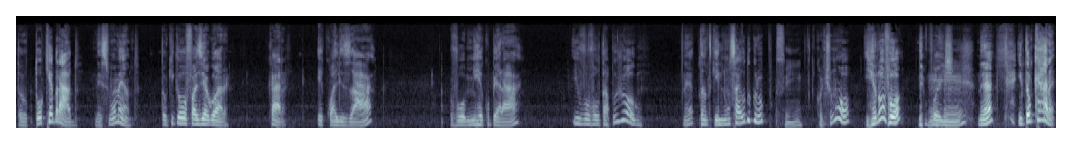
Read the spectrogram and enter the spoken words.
Então eu tô quebrado nesse momento. Então o que, que eu vou fazer agora? Cara, equalizar vou me recuperar e vou voltar pro jogo. Né? Tanto que ele não saiu do grupo. Sim. Continuou. E renovou depois. Uhum. Né? Então, cara,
